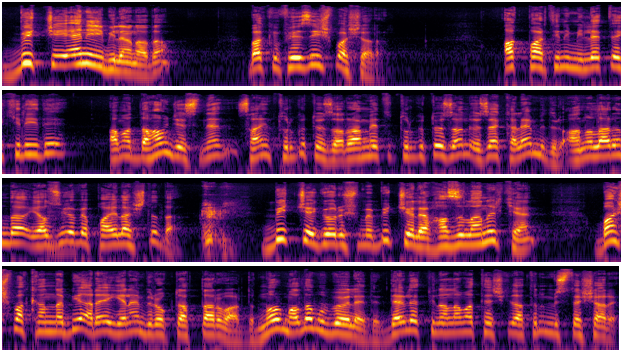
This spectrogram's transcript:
Bütçeyi en iyi bilen adam. Bakın Fevzi İşbaşaran. AK Parti'nin milletvekiliydi. Ama daha öncesinden Sayın Turgut Özal, rahmetli Turgut Özal'ın özel kalem müdürü. Anılarında yazıyor ve paylaştı da. Bütçe görüşme, bütçeler hazırlanırken başbakanla bir araya gelen bürokratlar vardır. Normalde bu böyledir. Devlet Planlama Teşkilatı'nın müsteşarı,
